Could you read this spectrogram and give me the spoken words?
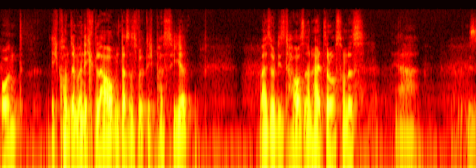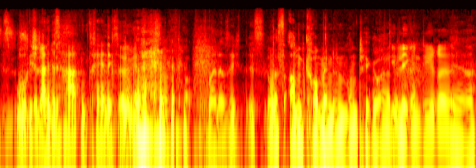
Und ich konnte immer nicht glauben, dass es wirklich passiert, weil so diese Tausendern halt so noch so das, ja, Dieses Urgestein des harten Trainings irgendwie Ja. auch so aus meiner Sicht ist. Und Das Ankommen in Auch Montego. die legendäre Ja.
